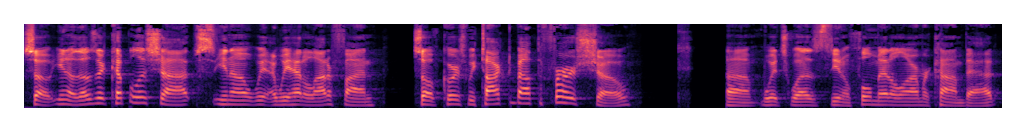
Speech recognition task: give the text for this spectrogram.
so, you know, those are a couple of shots. You know, we we had a lot of fun. So, of course, we talked about the first show, um, which was, you know, Full Metal Armor Combat.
